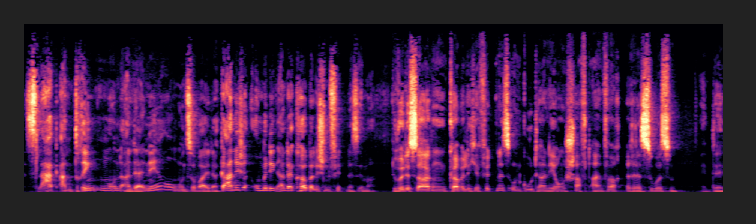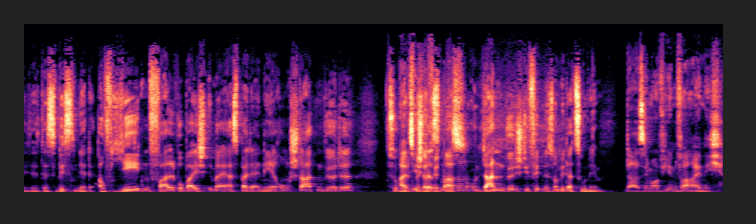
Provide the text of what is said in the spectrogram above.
es lag am Trinken und an mhm. der Ernährung und so weiter, gar nicht unbedingt an der körperlichen Fitness immer. Du würdest sagen, körperliche Fitness und gute Ernährung schafft einfach Ressourcen. Das wissen wir auf jeden Fall, wobei ich immer erst bei der Ernährung starten würde, so würde ich das Fitness. machen und dann würde ich die Fitness noch mit dazu nehmen. Da sind wir auf jeden Fall einig.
